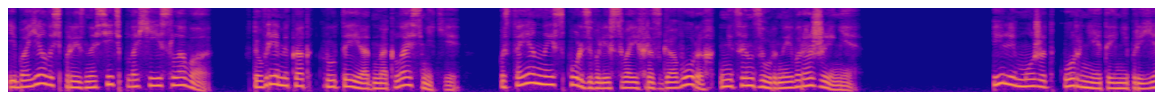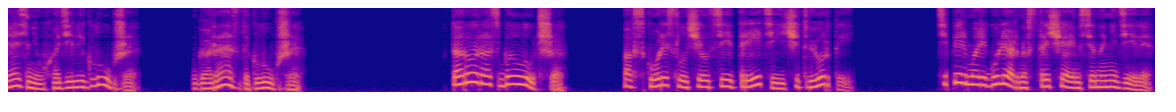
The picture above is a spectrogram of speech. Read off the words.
и боялась произносить плохие слова, в то время как крутые одноклассники постоянно использовали в своих разговорах нецензурные выражения. Или, может, корни этой неприязни уходили глубже, гораздо глубже. Второй раз был лучше, а вскоре случился и третий, и четвертый. Теперь мы регулярно встречаемся на неделе.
